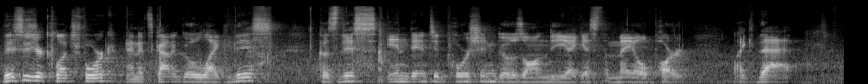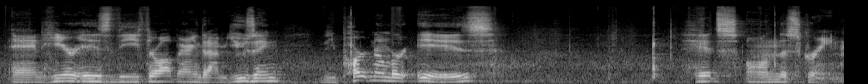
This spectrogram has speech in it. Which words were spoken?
This is your clutch fork, and it's gotta go like this, because this indented portion goes on the, I guess, the male part, like that. And here is the throwout bearing that I'm using. The part number is, hits on the screen.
